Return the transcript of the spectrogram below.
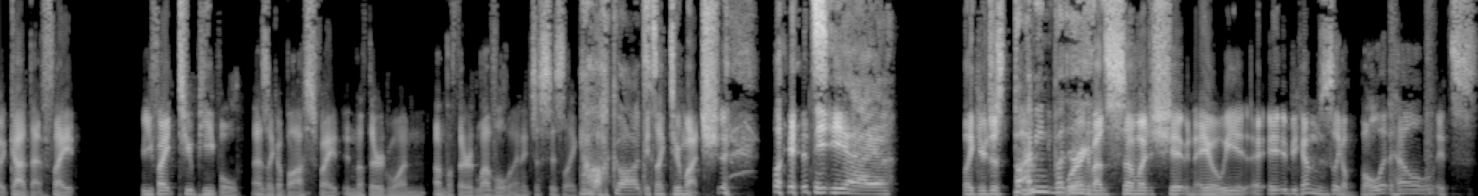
But God, that fight. You fight two people as like a boss fight in the third one on the third level, and it just is like Oh god. it's like too much. like it's yeah, yeah. like you're just But I you're mean, but worrying about so much shit in AOE. It, it becomes like a bullet hell. It's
